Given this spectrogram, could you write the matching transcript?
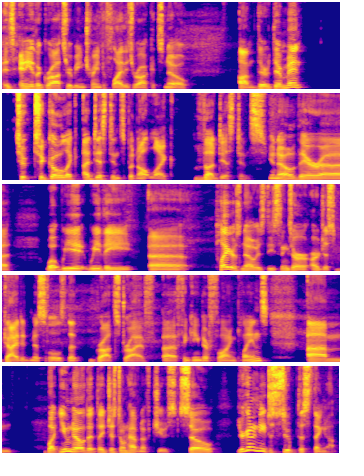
is any of the grots who are being trained to fly these rockets know, um, they're they're meant to to go like a distance, but not like the distance. You know, they're uh, what we we the uh, players know is these things are are just guided missiles that grots drive, uh, thinking they're flying planes. Um, but you know that they just don't have enough juice. So you're going to need to soup this thing up.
